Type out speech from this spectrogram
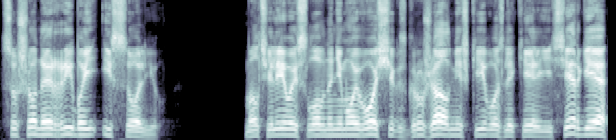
сушеной рыбой и солью. Молчаливый, словно немой возчик, сгружал мешки возле кельи Сергия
